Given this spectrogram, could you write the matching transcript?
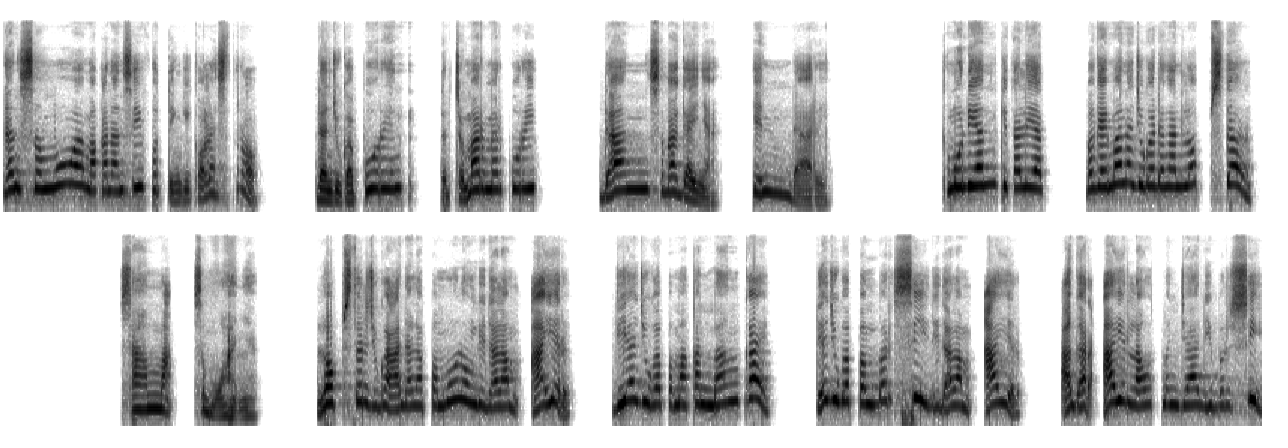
dan semua makanan seafood tinggi kolesterol. Dan juga purin, tercemar merkuri, dan sebagainya hindari. Kemudian kita lihat bagaimana juga dengan lobster. Sama semuanya. Lobster juga adalah pemulung di dalam air. Dia juga pemakan bangkai. Dia juga pembersih di dalam air agar air laut menjadi bersih.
